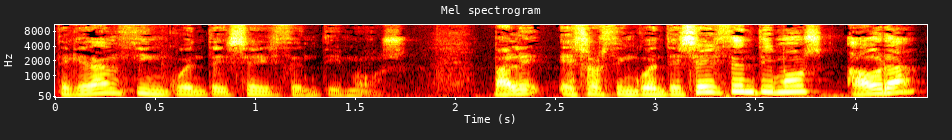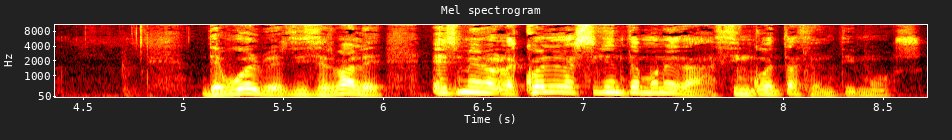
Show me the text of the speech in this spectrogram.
te quedan 56 céntimos, ¿vale? Esos 56 céntimos ahora devuelves, dices, vale, es menos, ¿cuál es la siguiente moneda? 50 céntimos.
